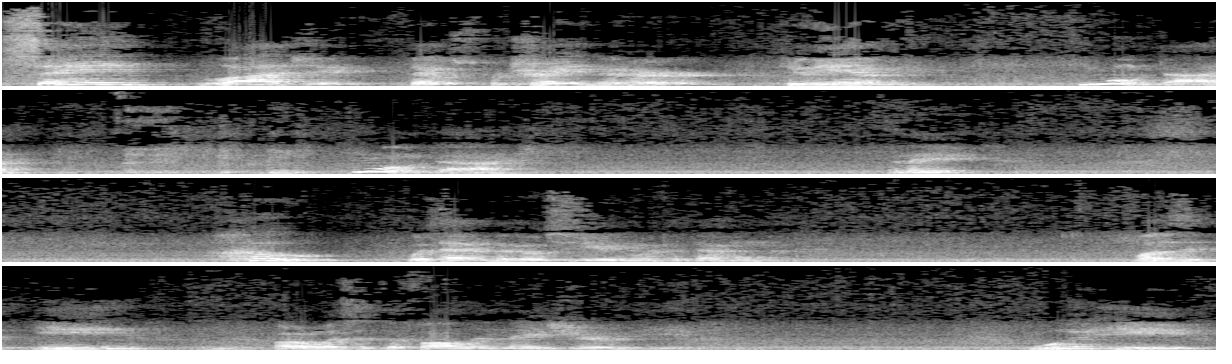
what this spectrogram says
Same logic that was portrayed to her through the enemy. You won't die. You won't die. And they ate. Who was Adam negotiating with at that moment? Was it Eve or was it the fallen nature of Eve? Would Eve,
